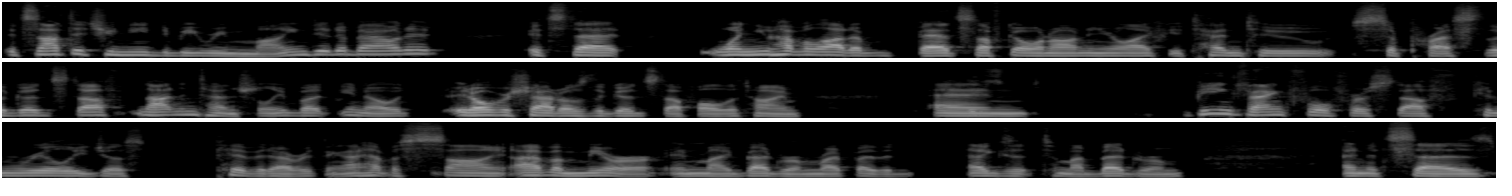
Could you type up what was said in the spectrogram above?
it's not that you need to be reminded about it it's that when you have a lot of bad stuff going on in your life you tend to suppress the good stuff not intentionally but you know it, it overshadows the good stuff all the time It's and being thankful for stuff can really just pivot everything i have a sign i have a mirror in my bedroom right by the exit to my bedroom and it says,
